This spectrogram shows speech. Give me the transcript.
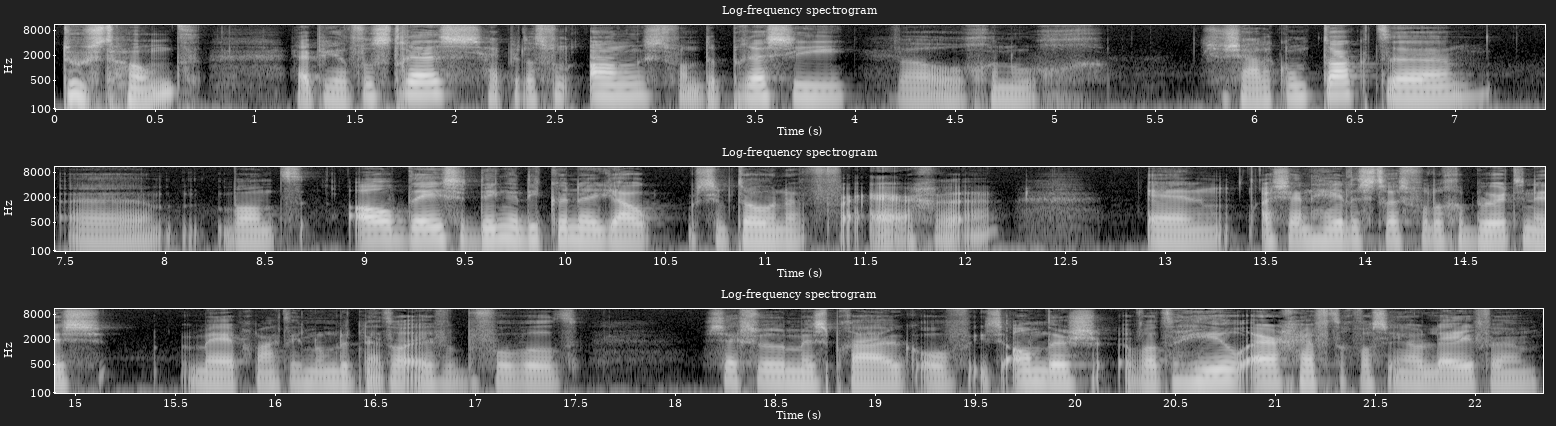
toestand. Heb je heel veel stress? Heb je last van angst, van depressie? Wel genoeg sociale contacten? Uh, want al deze dingen die kunnen jouw symptomen verergeren. En als je een hele stressvolle gebeurtenis mee hebt gemaakt, ik noemde het net al even bijvoorbeeld seksueel misbruik of iets anders wat heel erg heftig was in jouw leven,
